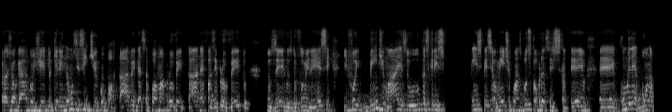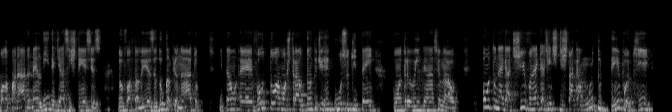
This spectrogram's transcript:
para jogar de um jeito que ele não se sentia confortável e dessa forma aproveitar, né, fazer proveito dos erros do Fluminense e foi bem demais. O Lucas Crispim especialmente com as duas cobranças de escanteio, é, como ele é bom na bola parada, né? líder de assistências do Fortaleza, do campeonato. Então, é, voltou a mostrar o tanto de recurso que tem contra o Internacional. Ponto negativo, né, que a gente destaca há muito tempo aqui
